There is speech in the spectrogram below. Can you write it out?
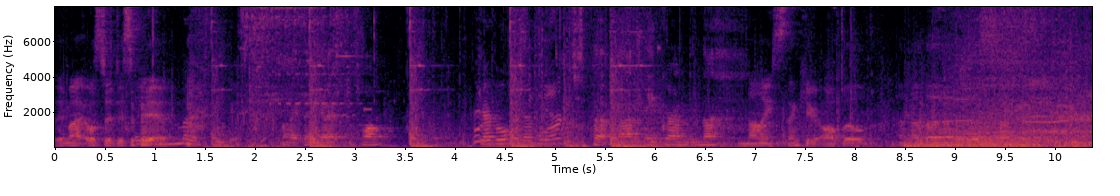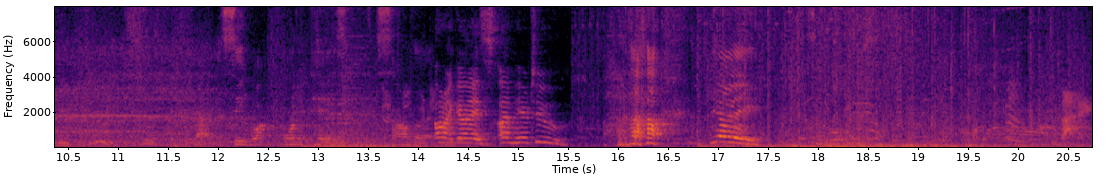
They might also disappear. A monetary gift. Right, there you go. There's one. Careful, careful. Just put uh, eight grand in there. Nice, thank you. I'll build another. Right, let's see what, what appears. Salvo. Alright, guys, I'm here too. Yay! Bang!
